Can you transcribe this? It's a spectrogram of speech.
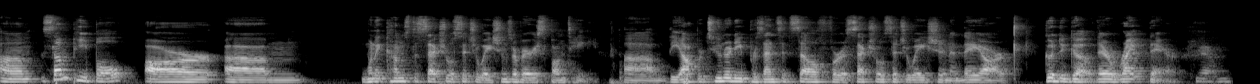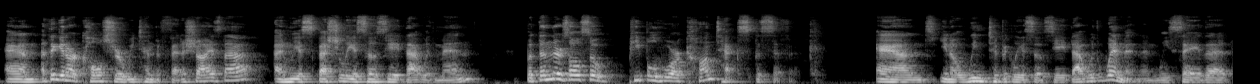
Um, some people are, um, when it comes to sexual situations, are very spontaneous. Um, the opportunity presents itself for a sexual situation, and they are good to go. They're right there. Yeah. And I think in our culture, we tend to fetishize that, and we especially associate that with men. But then there's also people who are context specific. And, you know, we typically associate that with women. And we say that,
